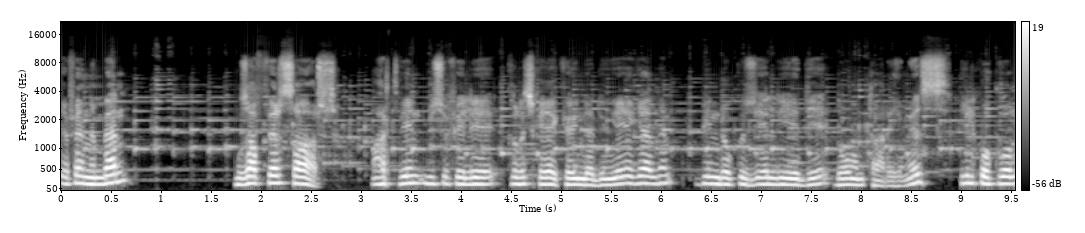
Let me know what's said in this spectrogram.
Efendim ben Muzaffer Sağar. Artvin Yusufeli Kılıçkaya köyünde dünyaya geldim. 1957 doğum tarihimiz. İlkokul,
